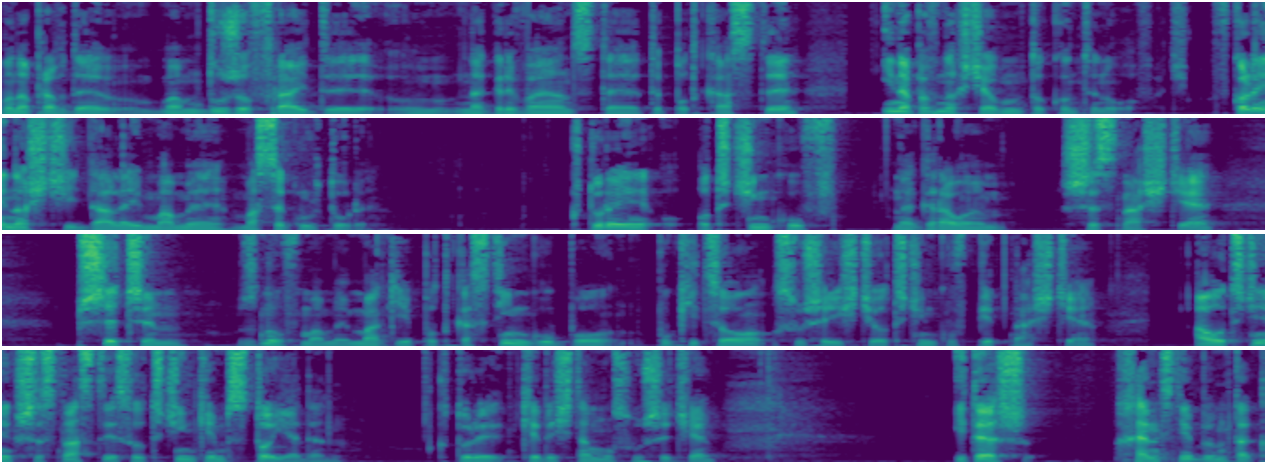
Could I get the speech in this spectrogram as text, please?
bo naprawdę mam dużo frajdy um, nagrywając te, te podcasty i na pewno chciałbym to kontynuować. W kolejności dalej mamy masę kultury, której odcinków nagrałem 16, przy czym znów mamy magię podcastingu, bo póki co słyszeliście odcinków 15, a odcinek 16 jest odcinkiem 101, który kiedyś tam usłyszycie. I też chętnie bym tak,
